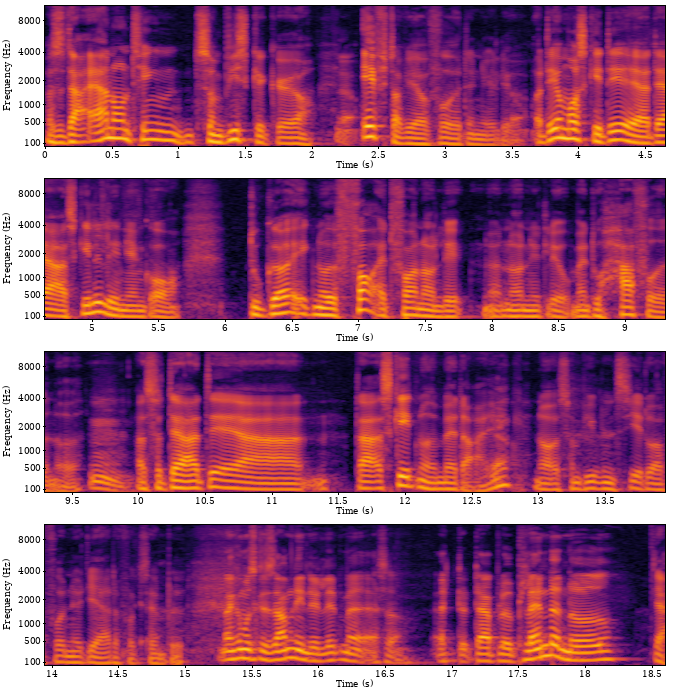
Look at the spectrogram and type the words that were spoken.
Altså der er nogle ting, som vi skal gøre, ja. efter vi har fået det nye liv. Og det er måske det, der skillelinjen går. Du gør ikke noget for at få noget, liv, noget nyt liv, men du har fået noget. Mm. Altså der, det er, der er sket noget med dig, ja. ikke? Når, som Bibelen siger, du har fået et nyt hjerte, for eksempel. Ja. Man kan måske sammenligne det lidt med, altså, at der er blevet plantet noget, Ja.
